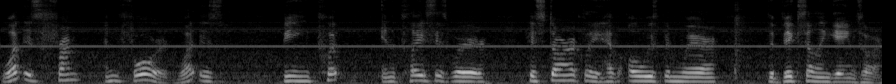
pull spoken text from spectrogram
What is front and forward? What is being put in the places where historically have always been where the big selling games are.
